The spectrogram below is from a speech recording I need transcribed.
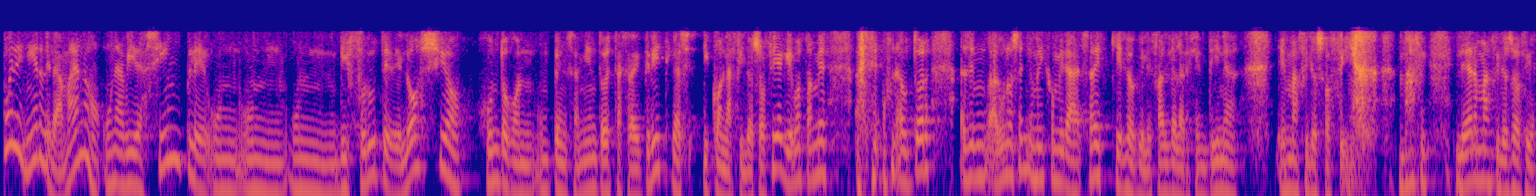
¿pueden ir de la mano una vida simple, un, disfrute del ocio, junto con un pensamiento de estas características y con la filosofía que vos también, un autor hace algunos años me dijo, mira, ¿sabes qué es lo que le falta a la Argentina? Es más filosofía, más, leer más filosofía.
